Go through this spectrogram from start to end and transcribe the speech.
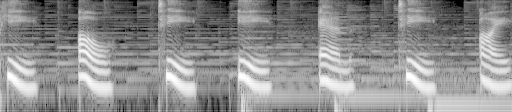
P O T E N T I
